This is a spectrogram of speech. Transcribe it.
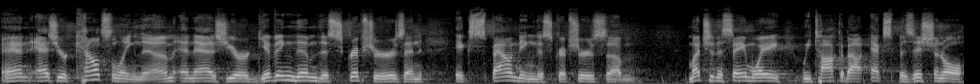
And as you're counseling them and as you're giving them the scriptures and expounding the scriptures, um, much in the same way we talk about expositional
